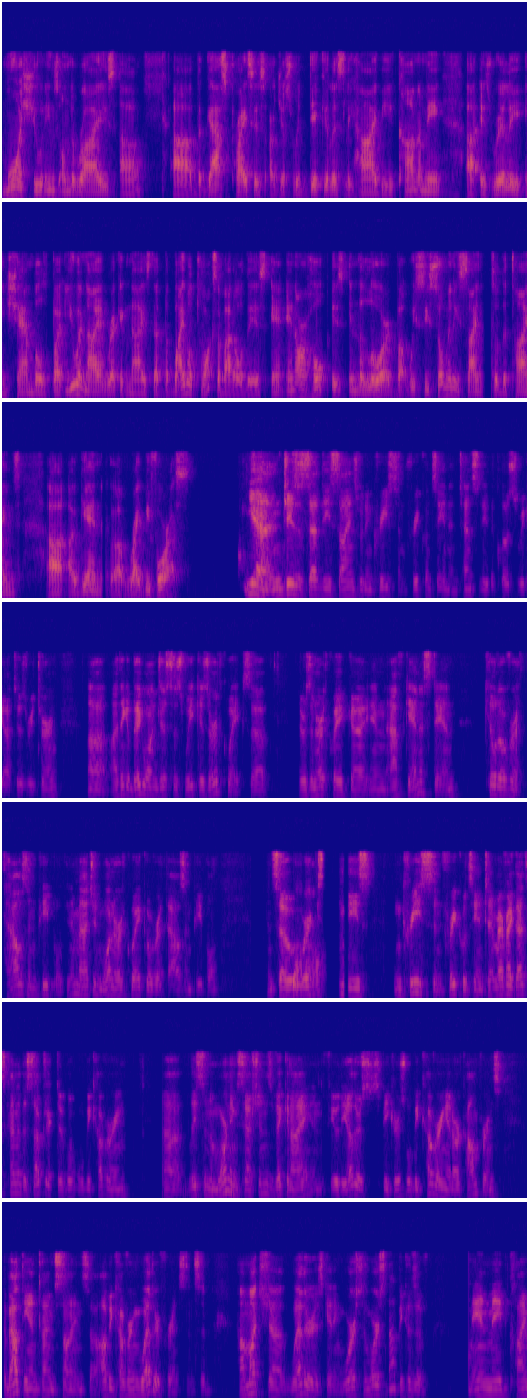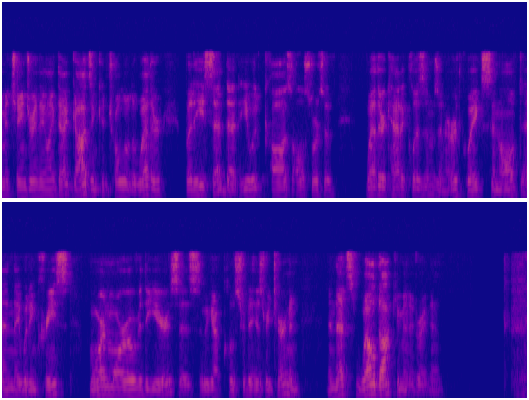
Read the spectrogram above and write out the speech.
Uh, more shootings on the rise. Um, uh, the gas prices are just ridiculously high. The economy uh, is really in shambles. But you and I recognize that the Bible talks about all this, and, and our hope is in the Lord. But we see so many signs of the times, uh, again, uh, right before us. Yeah, and Jesus said these signs would increase in frequency and intensity the closer we got to his return. Uh, I think a big one just this week is earthquakes. Uh, there was an earthquake in Afghanistan killed over a thousand people. Can you imagine one earthquake over a thousand people? And so wow. we're seeing these increase in frequency and matter of fact, that's kind of the subject of what we'll be covering. Uh, at least in the morning sessions, Vic and I and a few of the other speakers will be covering at our conference about the end time signs. Uh, I'll be covering weather, for instance, and how much uh, weather is getting worse and worse, not because of man made climate change or anything like that. God's in control of the weather, but He said that He would cause all sorts of weather cataclysms and earthquakes and all, and they would increase more and more over the years as we got closer to his return, and and that's well documented right now.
